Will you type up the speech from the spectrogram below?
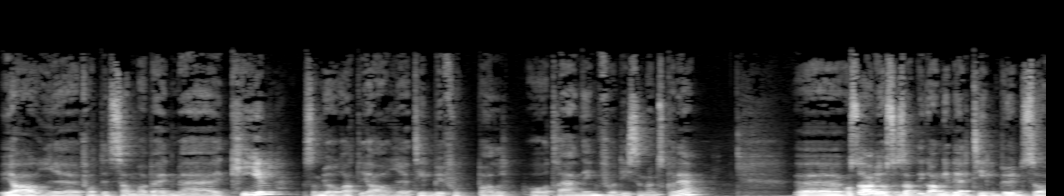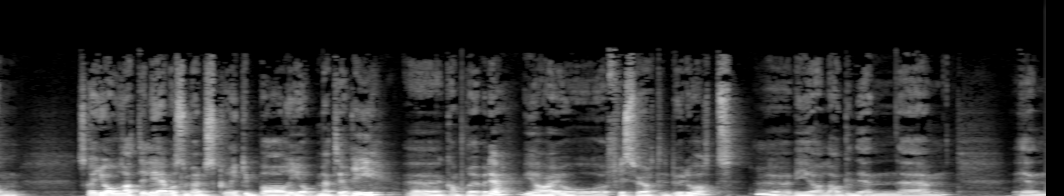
Vi har fått et samarbeid med Kiel, som gjør at vi har tilbyr fotball og trening for de som ønsker det. Eh, og så har vi også satt i gang en del tilbud som skal gjøre at elever som ønsker ikke bare jobbe med teori, eh, kan prøve det. Vi har jo frisørtilbudet vårt. Mm. Eh, vi har lagd en, en,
